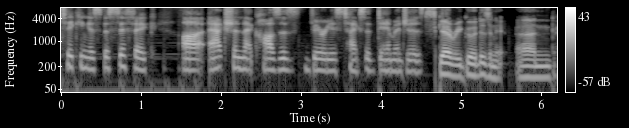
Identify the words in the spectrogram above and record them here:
taking a specific uh, action that causes various types of damages. Scary good, isn't it? And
